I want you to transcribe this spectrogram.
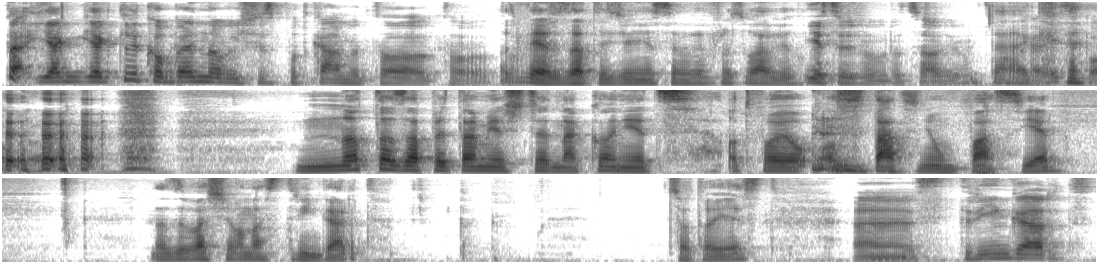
Tak, jak, jak tylko będą i się spotkamy, to, to, to... Wiesz, za tydzień jestem we Wrocławiu. jesteś we Wrocławiu. Tak. Spoko. No to zapytam jeszcze na koniec o Twoją ostatnią pasję. Nazywa się ona Stringart. Co to jest? E, stringart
